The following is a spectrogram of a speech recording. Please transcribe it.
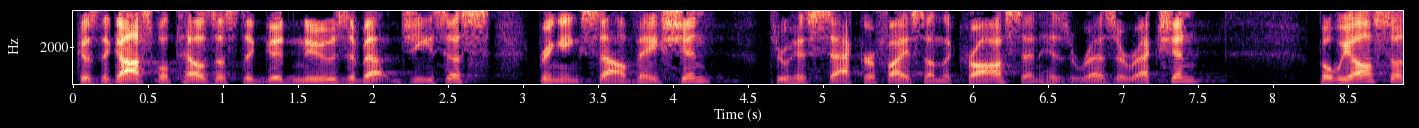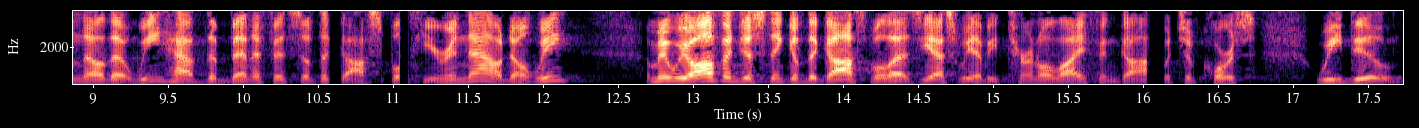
because the gospel tells us the good news about Jesus bringing salvation through his sacrifice on the cross and his resurrection. But we also know that we have the benefits of the gospel here and now, don't we? I mean, we often just think of the gospel as, yes, we have eternal life in God, which of course we do.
